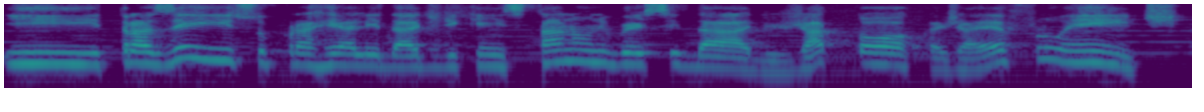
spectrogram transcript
e trazer isso para a realidade de quem está na universidade, já toca, já é fluente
